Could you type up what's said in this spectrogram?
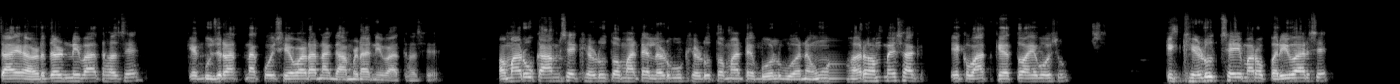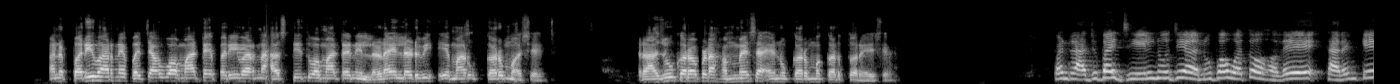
ચાહે હળદળની વાત હશે કે ગુજરાતના કોઈ શેવાડાના ગામડાની વાત હશે. અમારું કામ છે ખેડૂતો માટે લડવું, ખેડૂતો માટે બોલવું અને હું હર હંમેશા એક વાત કહેતો આવ્યો છું કે ખેડૂત છે એ મારો પરિવાર છે અને પરિવારને બચાવવા માટે, પરિવારના અસ્તિત્વ માટેની લડાઈ લડવી એ મારું કર્મ છે. રાજુ કરપડા હંમેશા એનું કર્મ કરતો રહે છે. પણ રાજુભાઈ, જેલનો જે અનુભવ હતો, હવે કારણ કે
